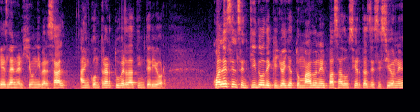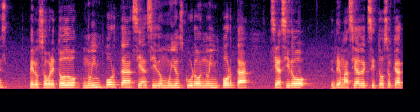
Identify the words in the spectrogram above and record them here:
que es la energía universal, a encontrar tu verdad interior. ¿Cuál es el sentido de que yo haya tomado en el pasado ciertas decisiones? Pero sobre todo, no importa si han sido muy oscuro, no importa si ha sido demasiado exitoso que,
